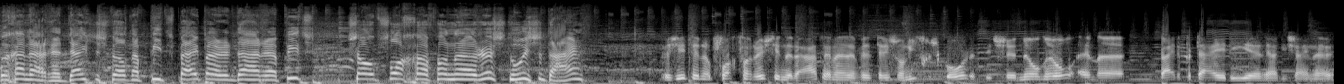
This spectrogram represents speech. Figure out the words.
We gaan naar uh, naar Piet Pijper. Daar, Piet, zo op slag van rust, hoe is het daar? We zitten op slag van rust inderdaad en er is nog niet gescoord. Het is 0-0 en beide partijen die, ja, die zijn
